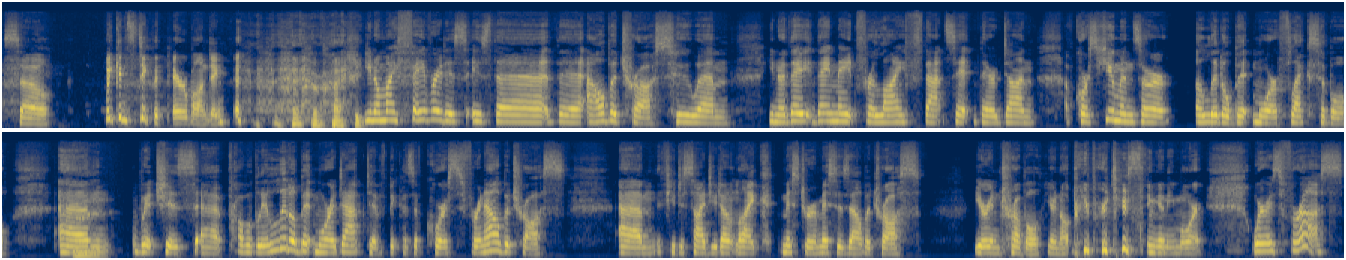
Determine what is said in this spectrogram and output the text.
So we can stick with pair bonding. right. You know, my favorite is is the the albatross who um you know they they mate for life that's it they're done of course humans are a little bit more flexible um, right. which is uh, probably a little bit more adaptive because of course for an albatross um, if you decide you don't like mr or mrs albatross you're in trouble you're not reproducing anymore whereas for us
